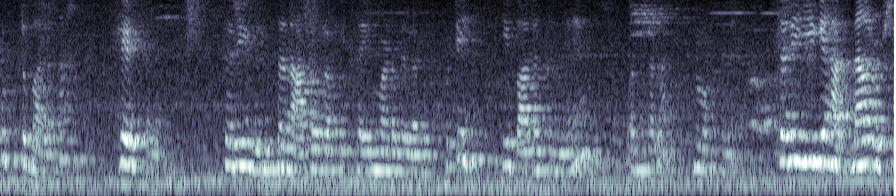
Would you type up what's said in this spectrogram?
ಪುಟ್ಟ ಬಾಲಕ ಹೇಳ್ತಾನೆ. ಸರಿ, ವಿಲ್ಸನ್ ಆಟೋಗ್ರಾಫಿಗೆ ಸೈನ್ ಮಾಡೋದೆಲ್ಲ ಬಿಟ್ಬಿಟ್ಟು ಈ ಬಾಲಕನ್ನೇ ಒಂದ್ಸಲ ನೋಡ್ತೇನೆ. ಸರಿ, ಹೀಗೆ ಹದಿನಾರು ವರ್ಷ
